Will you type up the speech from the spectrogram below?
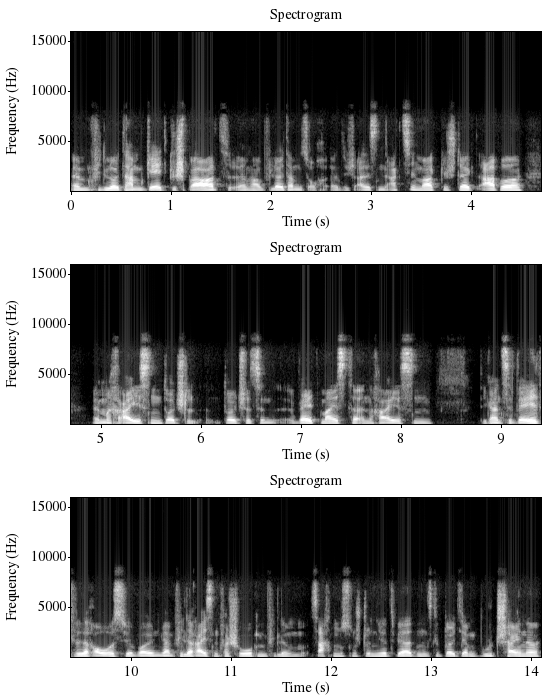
Ähm, viele Leute haben Geld gespart, ähm, viele Leute haben es auch äh, durch alles in den Aktienmarkt gesteckt, aber ähm, Reisen, Deutsch, Deutsche sind Weltmeister in Reisen, die ganze Welt will raus, wir wollen, wir haben viele Reisen verschoben, viele Sachen müssen storniert werden, es gibt Leute, die haben Gutscheine.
